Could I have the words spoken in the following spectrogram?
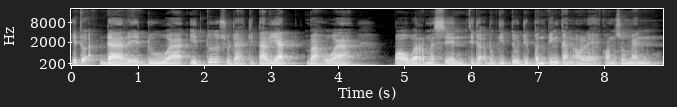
Itu dari dua itu sudah kita lihat bahwa power mesin tidak begitu dipentingkan oleh konsumen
